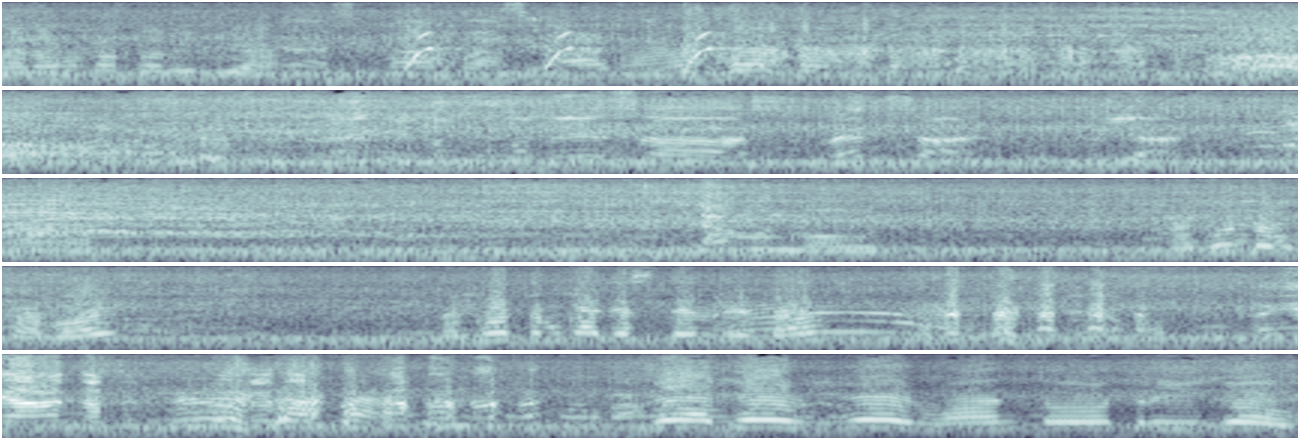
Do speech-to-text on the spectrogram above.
Para ka kapamilya. Si Mama, si Ate. Nandito po kami sa Red Sun. Ayan. Lemon mode. Nagutom ka, boy? Nagutom ka, Justin Bieber? Ang yakan kasi Game, game, game. One, two, three, go.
